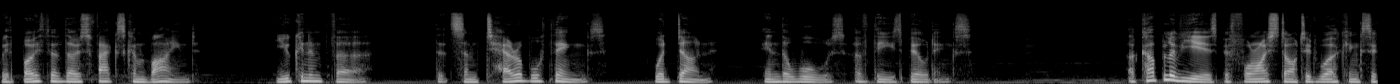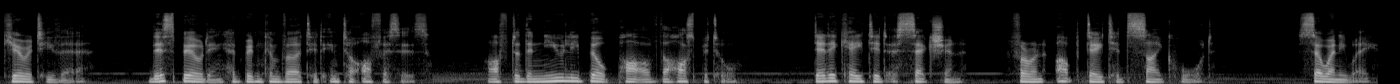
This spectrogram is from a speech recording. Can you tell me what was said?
With both of those facts combined, you can infer that some terrible things were done in the walls of these buildings. A couple of years before I started working security there, this building had been converted into offices after the newly built part of the hospital dedicated a section for an updated psych ward. So, anyway,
